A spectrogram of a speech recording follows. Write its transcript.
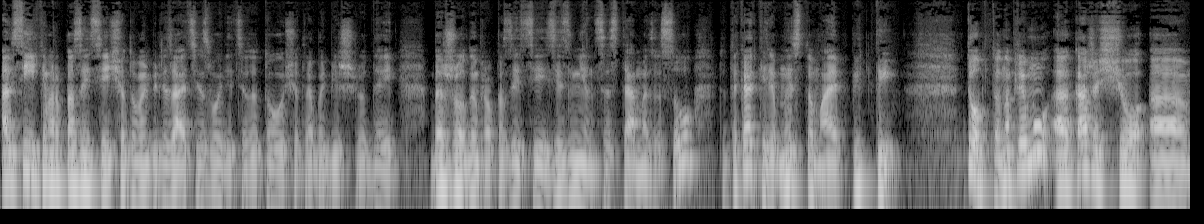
а всі їхні пропозиції щодо мобілізації зводяться до того, що треба більше людей без жодної пропозиції зі змін системи ЗСУ, то таке керівництво має піти. Тобто напряму е, каже, що е,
